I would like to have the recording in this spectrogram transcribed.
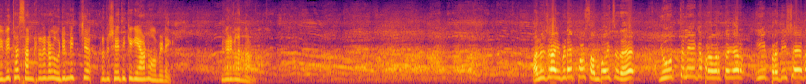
വിവിധ സംഘടനകൾ ഒരുമിച്ച് പ്രതിഷേധിക്കുകയാണോ അവിടെ? വിവരങ്ങൾ എന്താണ് അനുജ ഇവിടെ ഇപ്പോൾ സംഭവിച്ചത് യൂത്ത് ലീഗ് പ്രവർത്തകർ ഈ പ്രതിഷേധ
